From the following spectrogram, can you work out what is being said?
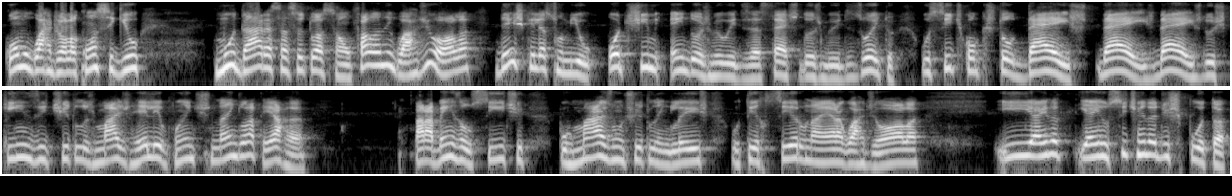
Como o Guardiola conseguiu mudar essa situação? Falando em Guardiola, desde que ele assumiu o time em 2017, 2018, o City conquistou 10, 10, 10 dos 15 títulos mais relevantes na Inglaterra. Parabéns ao City por mais um título inglês, o terceiro na era Guardiola. E ainda e aí o City ainda disputa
